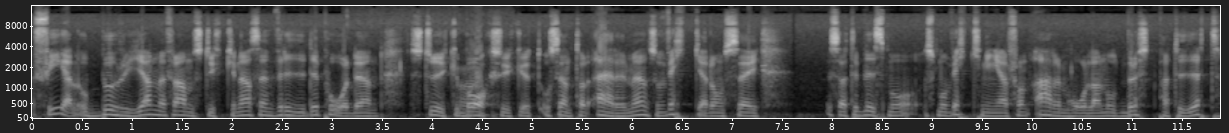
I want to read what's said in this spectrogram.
fel och börjar med framstyckena, sen vrider på den, stryker Ja. bakstycket och sen tar ärmen så väckar de sig så att det blir små, små väckningar från armhålan mot bröstpartiet.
